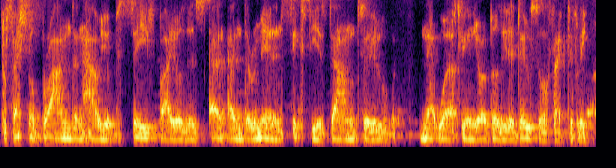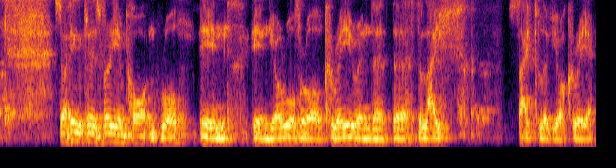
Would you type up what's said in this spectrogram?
professional brand and how you're perceived by others. And, and, the remaining 60 is down to networking and your ability to do so effectively. So I think it plays a very important role in in your overall career and the, the, the life cycle of your career.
